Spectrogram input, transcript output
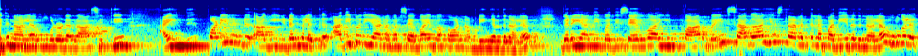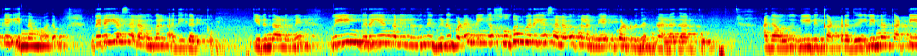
இதனால் உங்களோட ராசிக்கு ஐந்து பனிரெண்டு ஆகிய இடங்களுக்கு அதிபதியானவர் செவ்வாய் பகவான் அப்படிங்கிறதுனால விரையாதிபதி செவ்வாயின் பார்வை சகாயஸ்தானத்தில் பதியறதுனால உங்களுக்கு இந்த மாதம் விரய செலவுகள் அதிகரிக்கும். இருந்தாலுமே வீண் விரயங்களிலிருந்து விடுபட நீங்கள் சுப விரய செலவுகளை மேற்கொள்வது நல்லதாக இருக்கும். அதாவது வீடு கட்டுறது இல்லைன்னா கட்டிய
